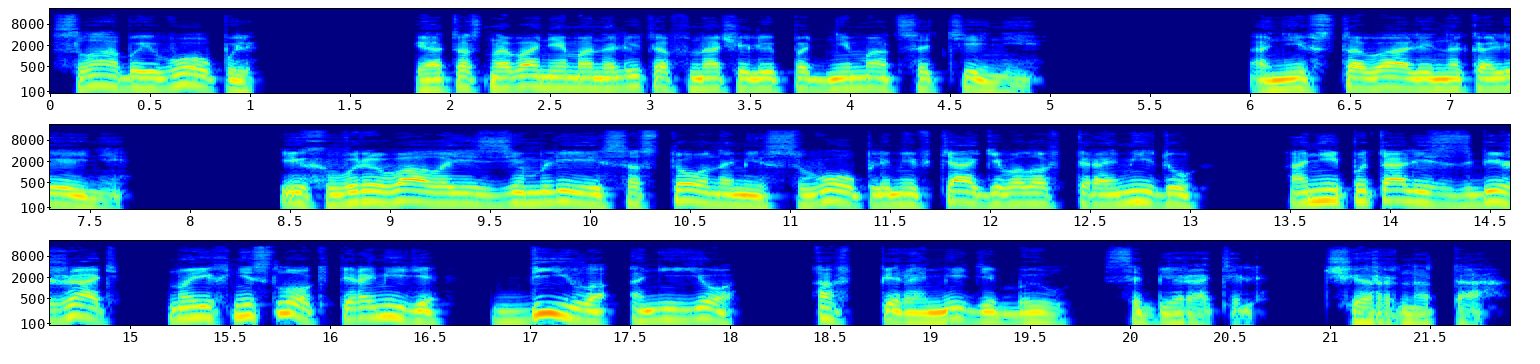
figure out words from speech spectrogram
слабый вопль, и от основания монолитов начали подниматься тени. Они вставали на колени. Их вырывало из земли со стонами, с воплями втягивало в пирамиду. Они пытались сбежать, но их несло к пирамиде, било о нее, а в пирамиде был собиратель. Чернота.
